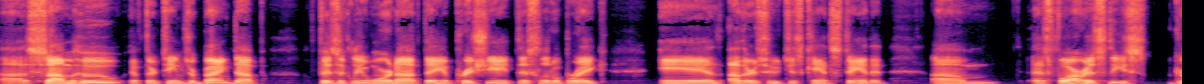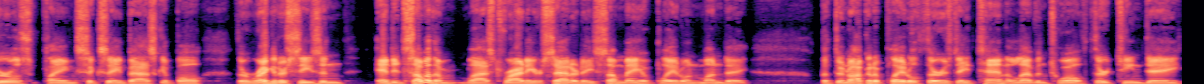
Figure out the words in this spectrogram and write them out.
Uh, some who, if their teams are banged up, physically worn out, they appreciate this little break, and others who just can't stand it. Um, as far as these girls playing 6A basketball, their regular season ended, some of them last Friday or Saturday, some may have played on Monday, but they're not going to play till Thursday, 10, 11, 12, 13 day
